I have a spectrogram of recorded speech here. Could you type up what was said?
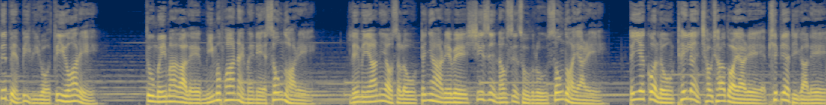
တစ်ပင်ပြီးပြီးတော့တည်သွားတယ်သူ့မိန်းမကလည်းမီးမဖွားနိုင်မနဲ့ဆုံးသွားတယ်လင်မယားနှစ်ယောက်စလုံးတညရဲပဲရှေ့စစ်နောက်စစ်ဆိုသလိုဆုံးသွားရတယ်တရက်ကွက်လုံးထိတ်လန့်ခြောက်ခြားသွားရတဲ့အဖြစ်ပြက်တွေကလည်း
